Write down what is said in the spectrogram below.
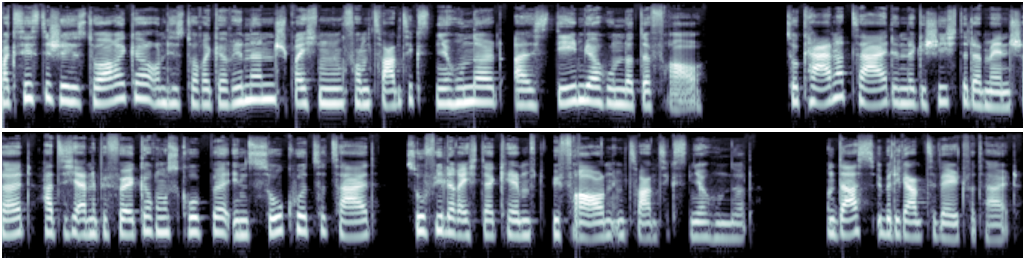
Marxistische Historiker und Historikerinnen sprechen vom 20. Jahrhundert als dem Jahrhundert der Frau. Zu keiner Zeit in der Geschichte der Menschheit hat sich eine Bevölkerungsgruppe in so kurzer Zeit so viele Rechte erkämpft wie Frauen im 20. Jahrhundert. Und das über die ganze Welt verteilt.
